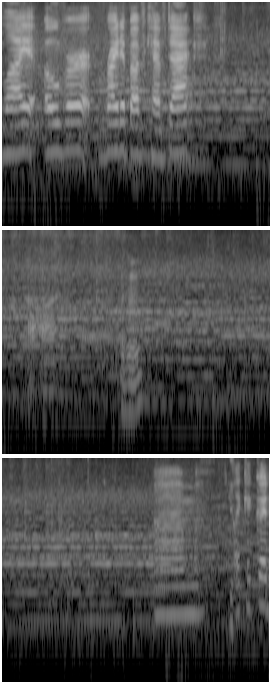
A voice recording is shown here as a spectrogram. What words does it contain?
fly over right above Kevdak. Mm-hmm. Um, like a good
